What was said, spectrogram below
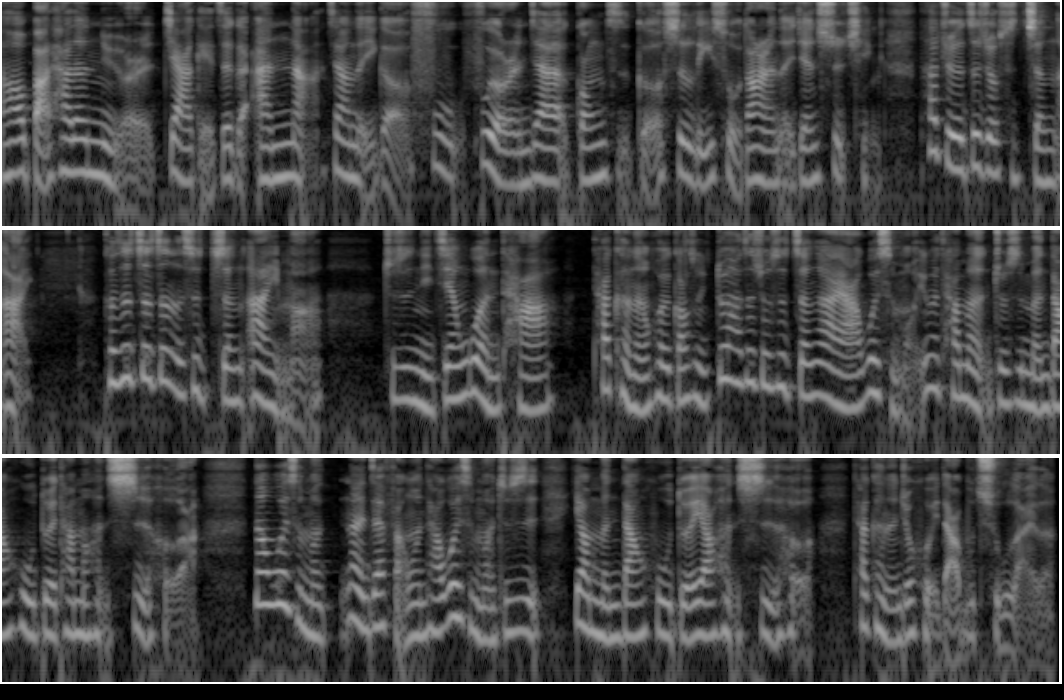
然后把他的女儿嫁给这个安娜这样的一个富富有人家的公子哥是理所当然的一件事情。他觉得这就是真爱，可是这真的是真爱吗？就是你今天问他。他可能会告诉你，对啊，这就是真爱啊！为什么？因为他们就是门当户对，他们很适合啊。那为什么？那你再反问他，为什么就是要门当户对，要很适合？他可能就回答不出来了，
